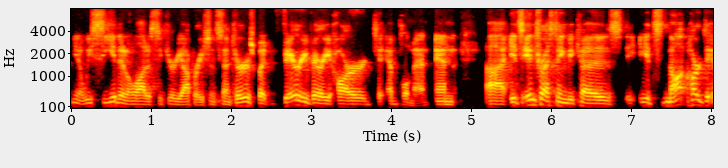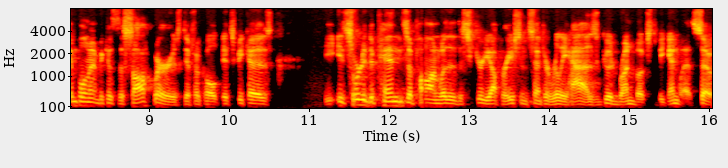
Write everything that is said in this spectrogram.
you know, we see it in a lot of security operations centers, but very, very hard to implement. And uh, it's interesting because it's not hard to implement because the software is difficult. It's because it sort of depends upon whether the security operations center really has good run books to begin with. So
